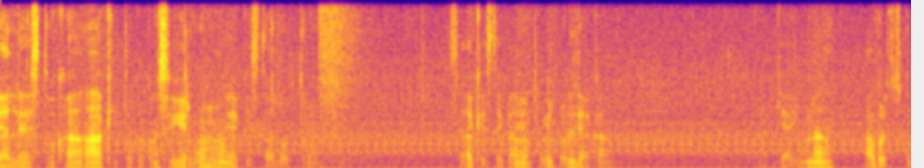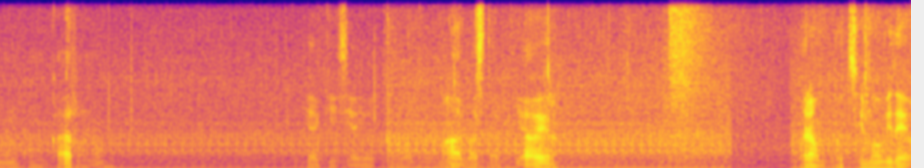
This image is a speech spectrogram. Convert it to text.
Materiales toca. Ah, aquí toca conseguir uno y aquí está el otro. O sea que este camión puede ir por el de acá. Aquí hay una. Ah, pero esto es como, un- carro, ¿no? Y aquí sí hay otro. Malo hasta aquí, a ver. Para un próximo video.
